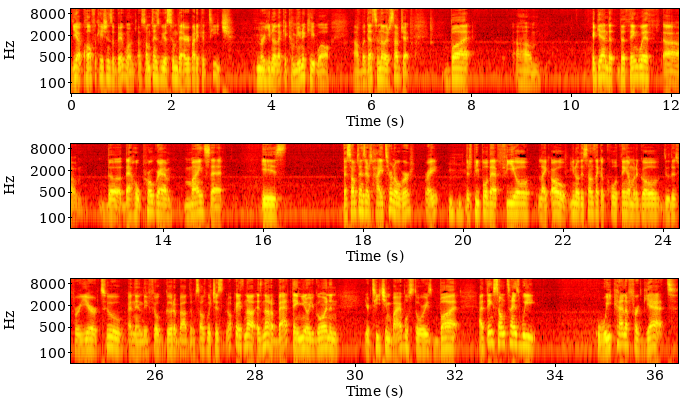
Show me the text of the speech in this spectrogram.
yeah, qualification is a big one. Uh, sometimes we assume that everybody could teach, or you know, that could communicate well, uh, but that's another subject. But um, again, the the thing with um, the that whole program mindset is that sometimes there's high turnover, right? There's people that feel like, oh, you know, this sounds like a cool thing. I'm gonna go do this for a year or two, and then they feel good about themselves, which is okay. It's not it's not a bad thing. You know, you're going and you're teaching Bible stories, but I think sometimes we we kind of forget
